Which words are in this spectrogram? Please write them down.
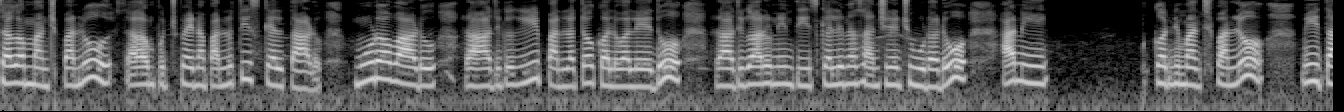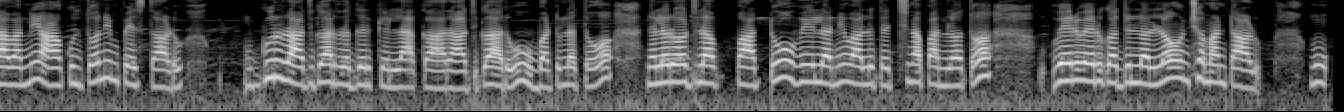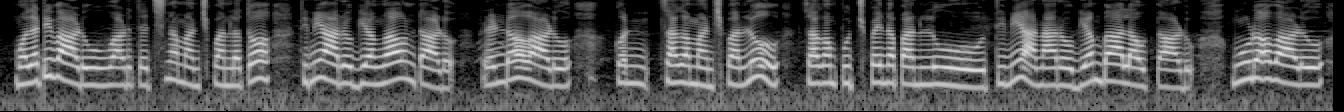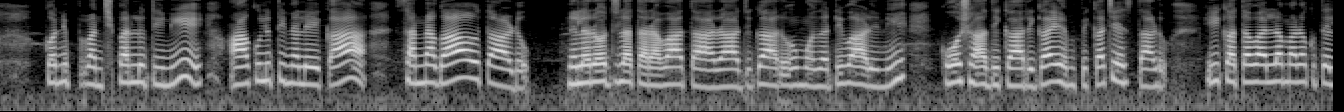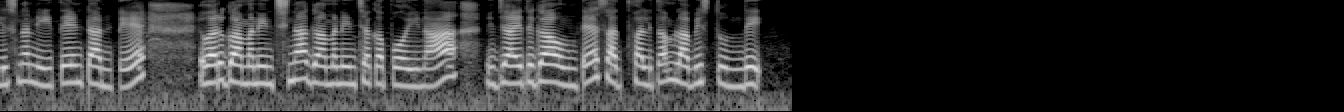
సగం మంచి పనులు సగం పుచ్చిపోయిన పనులు తీసుకెళ్తాడు. మూడోవాడు రాజుకి పనులతో కొలవలేదు. రాజుగారు నేను తీసుకెళ్ళిన సంచిని చూడడు అని కొన్ని మంచి పనులు మిగతావన్నీ ఆకులతో నింపేస్తాడు. ముగ్గురు రాజుగారి దగ్గరికి వెళ్ళాక రాజుగారు భటులతో నెల రోజుల పాటు వీళ్ళని వాళ్ళు తెచ్చిన పనులతో వేరు వేరు గదులలో ఉంచమంటాడు. మొదటివాడు వాడు తెచ్చిన మంచి పనులతో తిని ఆరోగ్యంగా ఉంటాడు. రెండోవాడు కొన్ని సగం మంచి పనులు సగం పుచ్చిపోయిన పనులు తిని అనారోగ్యం బాలవుతాడు. మూడోవాడు కొన్ని మంచి పనులు తిని ఆకులు తినలేక సన్నగా అవుతాడు. నెల రోజుల తర్వాత రాజుగారు మొదటివాడిని కోశాధికారిగా ఎంపిక చేస్తాడు. ఈ కథ వల్ల మనకు తెలిసిన నీతి ఏంటంటే ఎవరు గమనించినా గమనించకపోయినా నిజాయితీగా ఉంటే సత్ఫలితం లభిస్తుంది.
